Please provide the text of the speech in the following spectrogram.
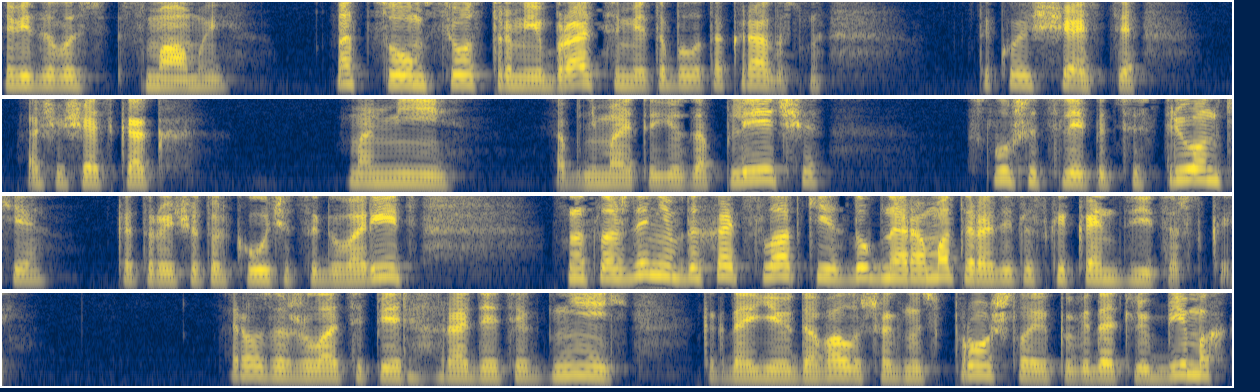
виделась с мамой, отцом, сестрами и братьями, это было так радостно. Такое счастье ощущать, как мами обнимает ее за плечи, слушать лепет сестренки, которые еще только учатся говорить, с наслаждением вдыхать сладкие сдобные ароматы родительской кондитерской. Роза жила теперь ради этих дней, когда ей удавалось шагнуть в прошлое и повидать любимых,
